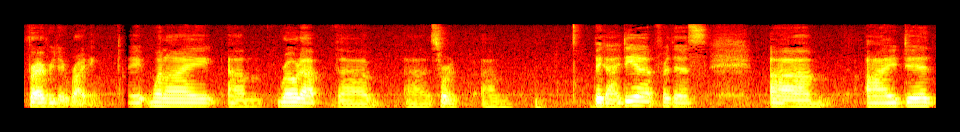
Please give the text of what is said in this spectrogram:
for everyday writing. When I um, wrote up the uh, sort of um, big idea for this, um, I did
